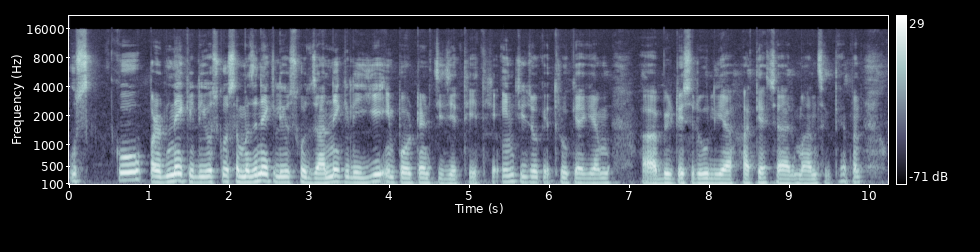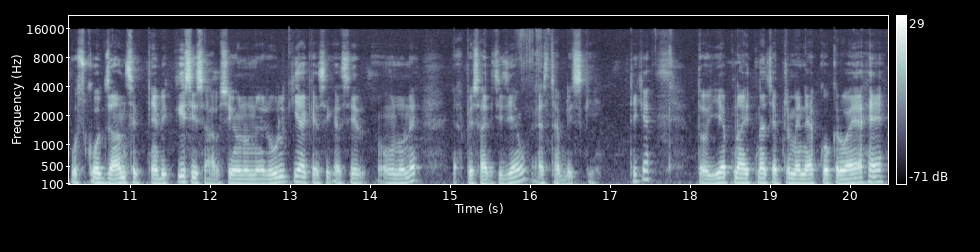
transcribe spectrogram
उसको पढ़ने के लिए उसको समझने के लिए उसको जानने के लिए ये इम्पोर्टेंट चीज़ें थी ठीक है? इन चीज़ों के थ्रू क्या कि हम ब्रिटिश रूल या अत्याचार मान सकते हैं अपन उसको जान सकते हैं भी किस हिसाब से उन्होंने रूल किया कैसे कैसे उन्होंने यहाँ पे सारी चीज़ें वो एस्टेब्लिश की ठीक है? तो ये अपना इतना चैप्टर मैंने आपको करवाया है।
